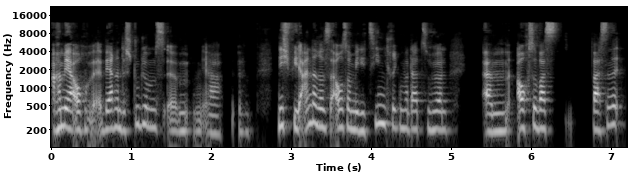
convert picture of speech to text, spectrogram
haben ja auch während des Studiums ähm, ja nicht viel anderes außer Medizin kriegen wir da zu hören. Ähm, auch sowas, was ne,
